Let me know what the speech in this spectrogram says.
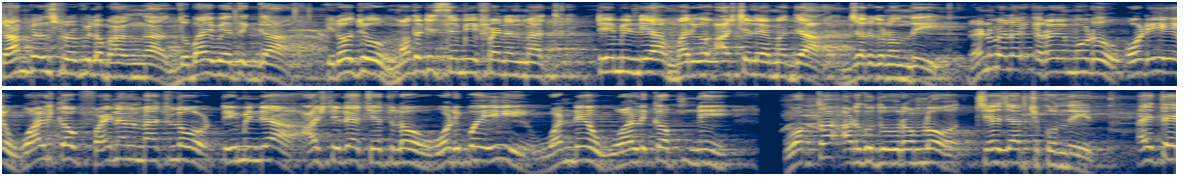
ఛాంపియన్స్ ట్రోఫీలో భాగంగా దుబాయ్ వేదికగా ఈరోజు మొదటి సెమీఫైనల్ మ్యాచ్ టీమిండియా మరియు ఆస్ట్రేలియా మధ్య జరగనుంది. రెండు వేల ఇరవై మూడు ఓడిఏ వరల్డ్ కప్ ఫైనల్ మ్యాచ్లో టీమిండియా ఆస్ట్రేలియా చేతిలో ఓడిపోయి వన్డే వరల్డ్ కప్ని ఒక్క అడుగు దూరంలో చేజార్చుకుంది. అయితే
